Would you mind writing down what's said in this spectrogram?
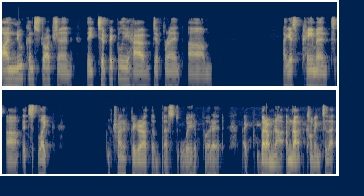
On new construction, they typically have different, um, I guess, payment. Uh, it's like I'm trying to figure out the best way to put it, but I'm not. I'm not coming to that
